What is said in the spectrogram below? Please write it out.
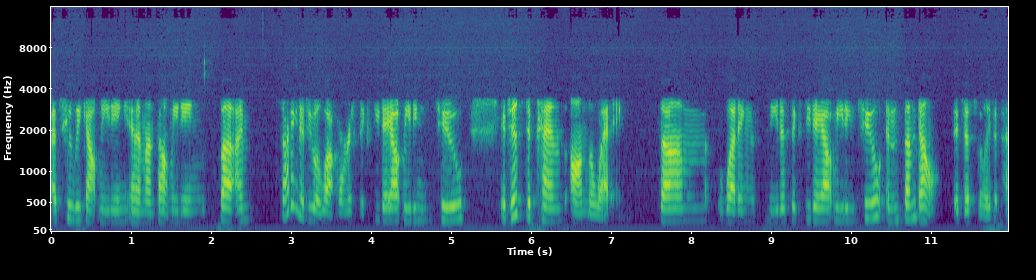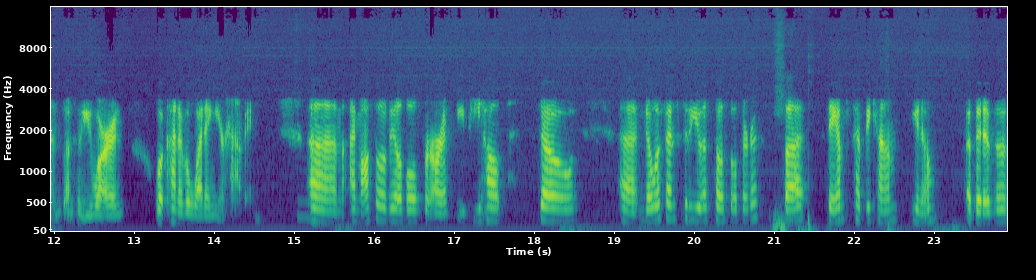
a two week out meeting and a month out meeting, but I'm starting to do a lot more 60 day out meetings too. It just depends on the wedding. Some weddings need a 60 day out meeting too, and some don't. It just really depends on who you are and what kind of a wedding you're having. Um, I'm also available for RSVP help. So, uh, no offense to the U.S. Postal Service, but stamps have become, you know, a bit of a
